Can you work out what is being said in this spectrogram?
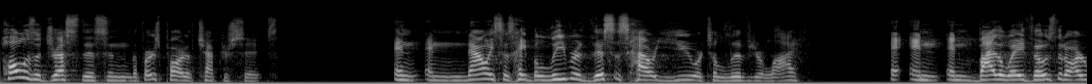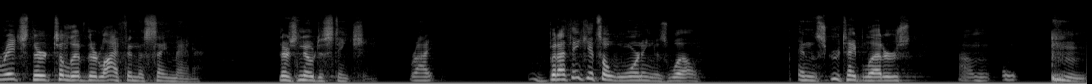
Paul has addressed this in the first part of chapter 6. And, and now he says, hey, believer, this is how you are to live your life. And, and, and by the way, those that are rich, they're to live their life in the same manner. There's no distinction, right? But I think it's a warning as well. In the Screwtape letters, um,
